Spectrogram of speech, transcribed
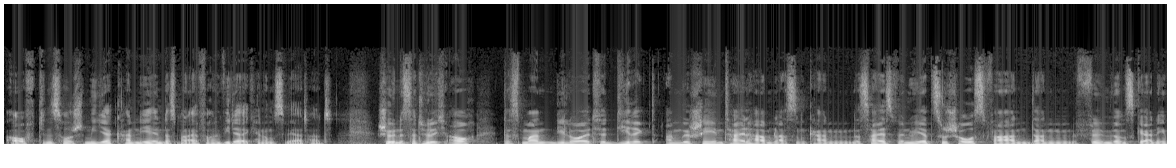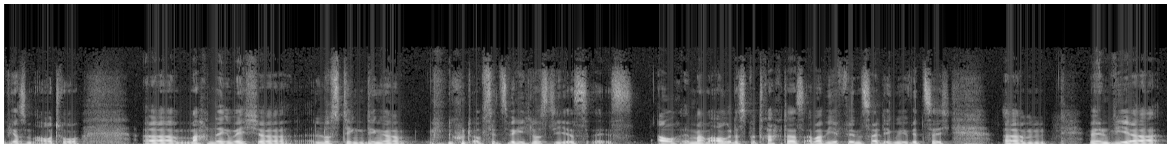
auf den Social Media Kanälen, dass man einfach einen Wiedererkennungswert hat. Schön ist natürlich auch, dass man die Leute direkt am Geschehen teilhaben lassen kann. Das heißt, wenn wir zu Shows fahren, dann filmen wir uns gerne irgendwie aus dem Auto, äh, machen irgendwelche lustigen Dinge. Gut, ob es jetzt wirklich lustig ist, ist auch immer im Auge des Betrachters, aber wir finden es halt irgendwie witzig, ähm, wenn wir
